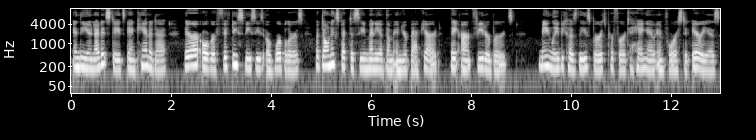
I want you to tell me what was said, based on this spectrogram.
In the United States and Canada, there are over 50 species of warblers, but don't expect to see many of them in your backyard. They aren't feeder birds mainly because these birds prefer to hang out in forested areas,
